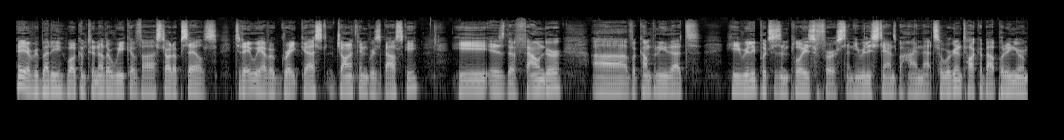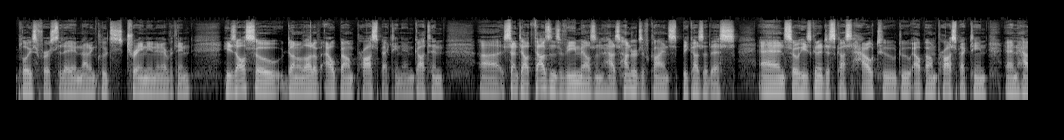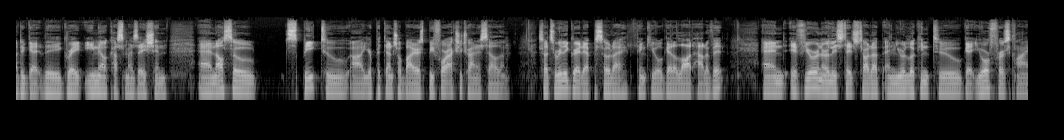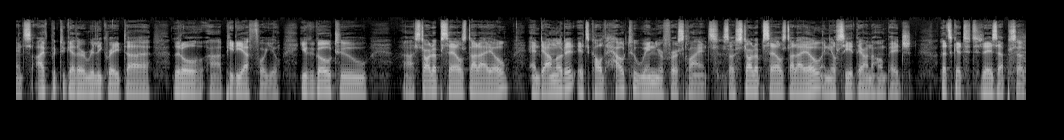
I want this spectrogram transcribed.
Hey, everybody. Welcome to another week of uh, Startup Sales. Today we have a great guest, Jonathan Grzybowski. He is the founder uh, of a company that he really puts his employees first and he really stands behind that. So, we're going to talk about putting your employees first today, and that includes training and everything. He's also done a lot of outbound prospecting and gotten uh, sent out thousands of emails and has hundreds of clients because of this. And so, he's going to discuss how to do outbound prospecting and how to get the great email customization and also speak to uh, your potential buyers before actually trying to sell them. So it's a really great episode. I think you'll get a lot out of it. And if you're an early stage startup and you're looking to get your first clients, I've put together a really great uh, little uh, PDF for you. You could go to uh, startupsales.io and download it. It's called How to Win Your First Clients. So startupsales.io and you'll see it there on the homepage. Let's get to today's episode.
